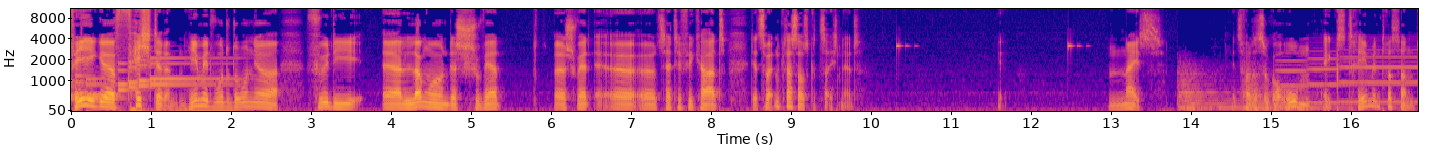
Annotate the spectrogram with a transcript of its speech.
Fähige Fechterin. Hiermit wurde Dronia für die Erlangung des Schwert, äh, Schwertzertifikat äh, der zweiten Klasse ausgezeichnet. Nice. Jetzt war das sogar oben. Extrem interessant.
